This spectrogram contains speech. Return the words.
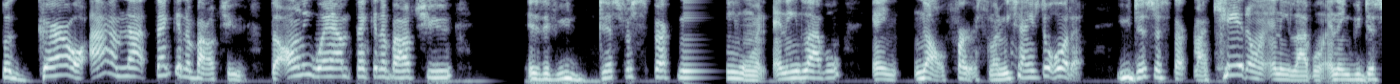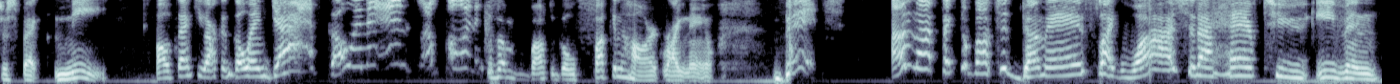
But girl, I am not thinking about you. The only way I'm thinking about you is if you disrespect me on any level. And no, first, let me change the order. You disrespect my kid on any level, and then you disrespect me. Oh, thank you. I could go in. Yes, go in. I'm going in because I'm about to go fucking hard right now. Bitch, I'm not thinking about your dumbass. Like, why should I have to even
